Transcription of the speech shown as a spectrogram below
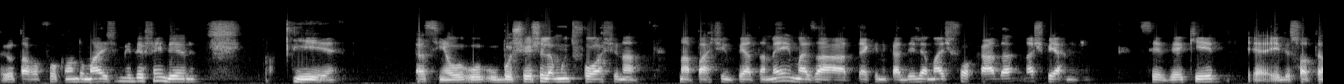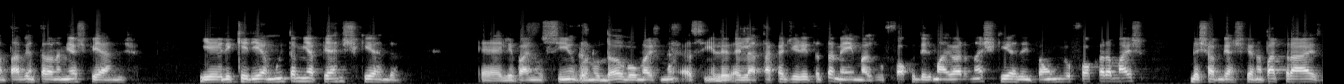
eu estava focando mais em me defender, né? E, assim, o, o, o Bochecha, ele é muito forte na, na parte em pé também, mas a técnica dele é mais focada nas pernas. Né? Você vê que é, ele só tentava entrar nas minhas pernas. E ele queria muito a minha perna esquerda. É, ele vai no single, no double, mas assim, ele, ele ataca a direita também, mas o foco dele maior era na esquerda, então o meu foco era mais deixar a minha esquerda para trás,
